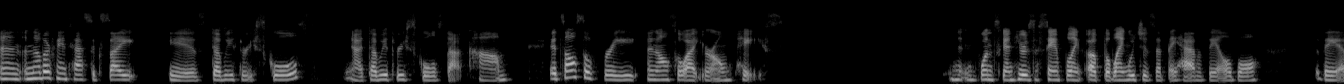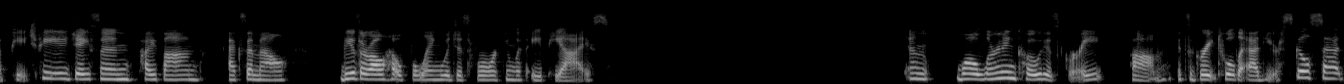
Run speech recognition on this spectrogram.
And another fantastic site is W3 Schools at w3schools.com. It's also free and also at your own pace. And once again, here's a sampling of the languages that they have available. They have PHP, JSON, Python, XML. These are all helpful languages for working with APIs. And while learning code is great, um, it's a great tool to add to your skill set,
